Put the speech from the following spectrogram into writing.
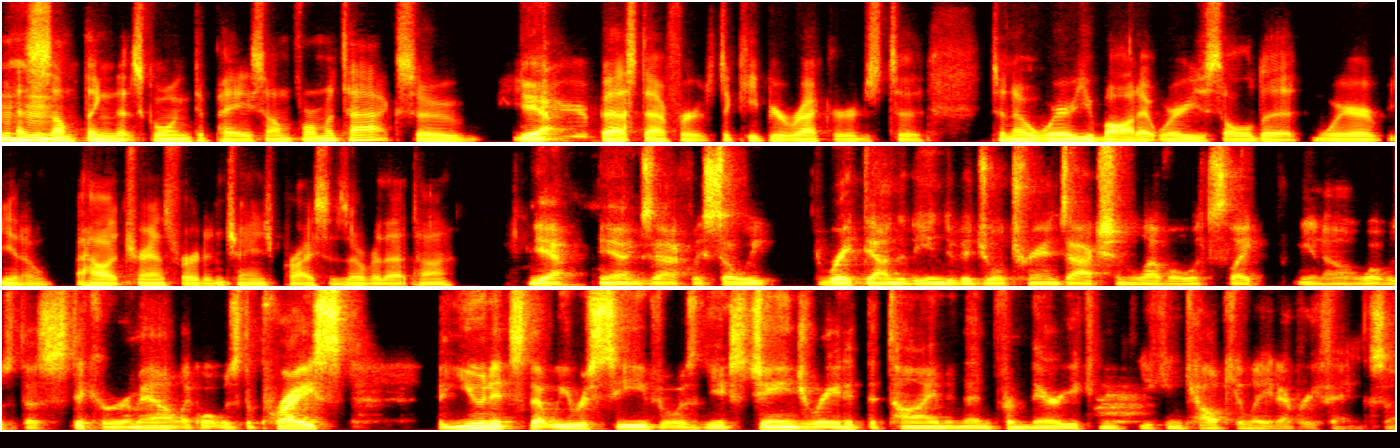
mm-hmm. as something that's going to pay some form of tax. So yeah, your best efforts to keep your records to to know where you bought it, where you sold it, where you know how it transferred and changed prices over that time. Yeah, yeah, exactly. So we right down to the individual transaction level. It's like you know what was the sticker amount, like what was the price the units that we received, what was the exchange rate at the time, and then from there you can you can calculate everything. So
